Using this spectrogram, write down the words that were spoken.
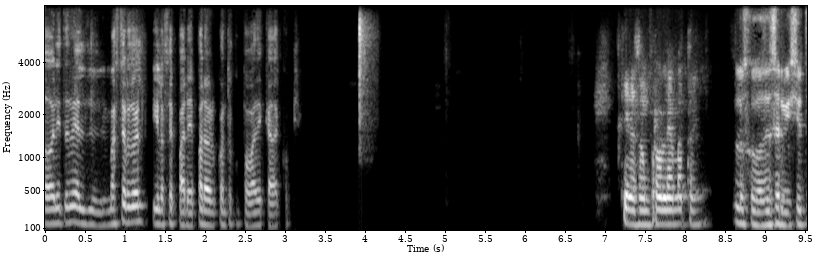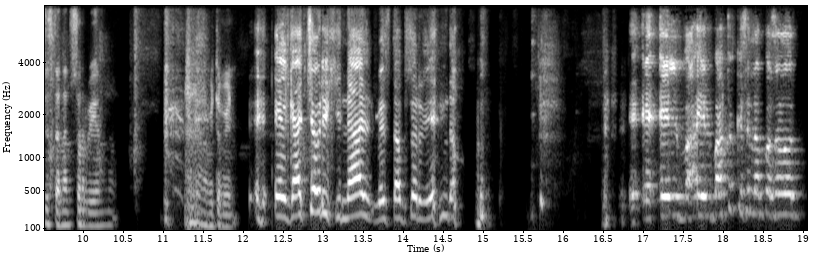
ahorita en el Master Duel y lo separé para ver cuánto ocupaba de cada copia. Tienes un problema, Toño. Los juegos de servicio te están absorbiendo. A mí también. El gacha original me está absorbiendo. E- e- El, el vato que se le ha pasado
